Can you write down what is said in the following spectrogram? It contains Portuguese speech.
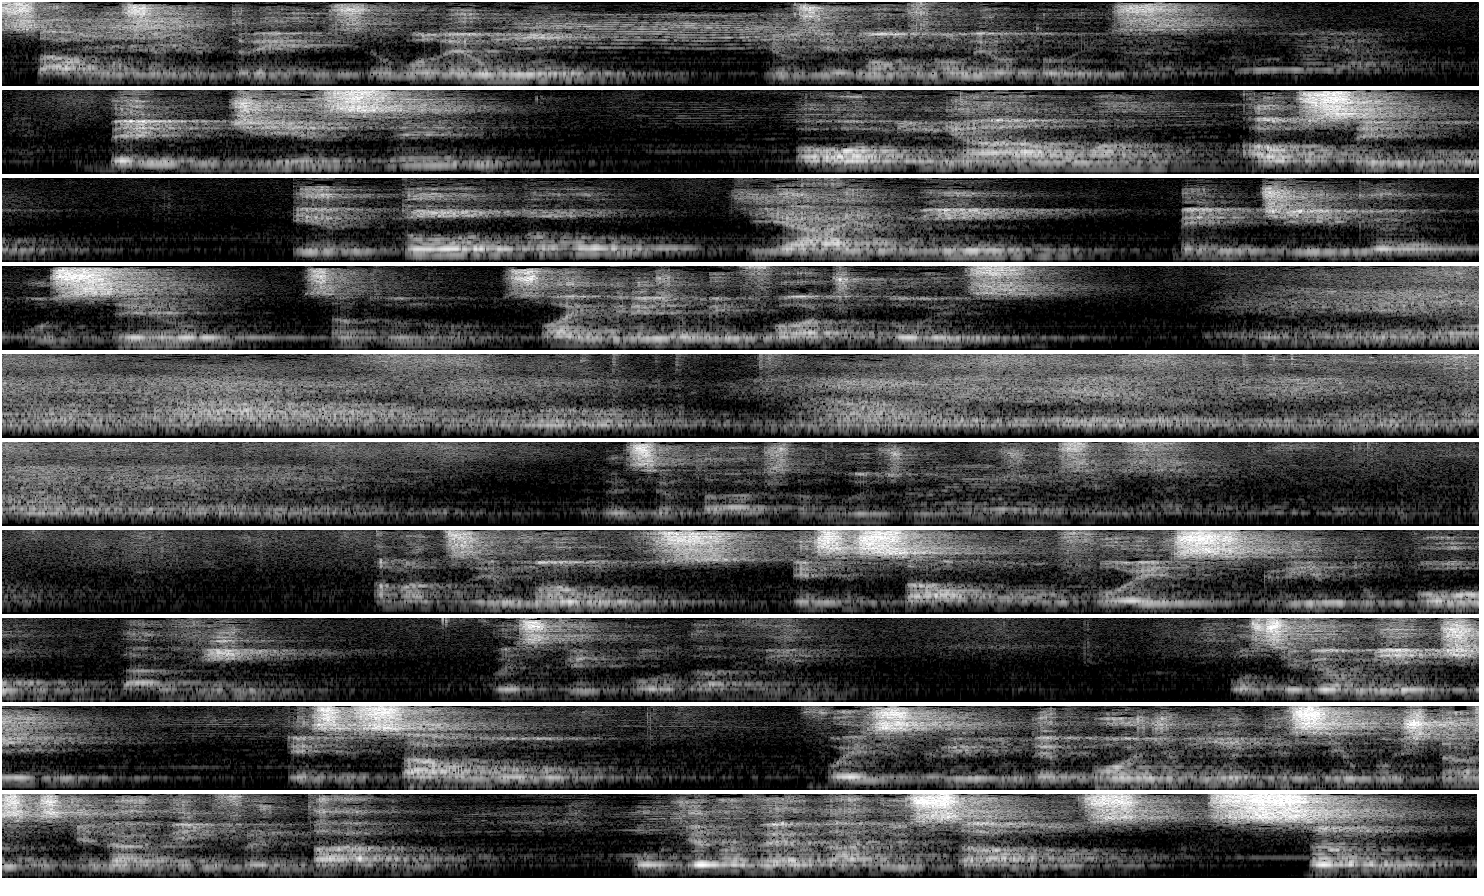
Salmo 103, eu vou ler um e os irmãos vão ler o dois. Bendize, ó minha alma, ao Senhor, e tudo que há em mim, bendiga o seu santo nome. Só a igreja bem forte, o dois. Bendize, ó minha alma, ao Senhor, e não esqueça de nenhum dos seus Poder sentar esta noite em nome de Jesus. Amados irmãos, esse salmo foi escrito por Davi. Foi escrito por Davi. Possivelmente esse salmo foi escrito depois de muitas circunstâncias que ele havia enfrentado, porque na verdade os salmos são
